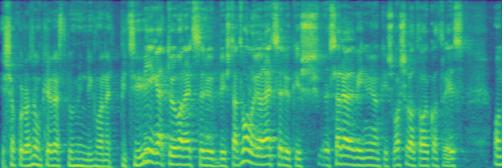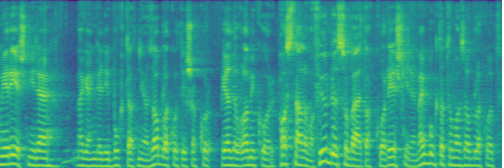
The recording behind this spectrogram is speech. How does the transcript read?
és akkor azon keresztül mindig van egy pici. Még ettől van egyszerűbb is. Tehát van olyan egyszerű kis szerelvény, olyan kis vasalatalkatrész, ami résnyire megengedi buktatni az ablakot, és akkor például amikor használom a fürdőszobát, akkor résnyire megbuktatom az ablakot,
